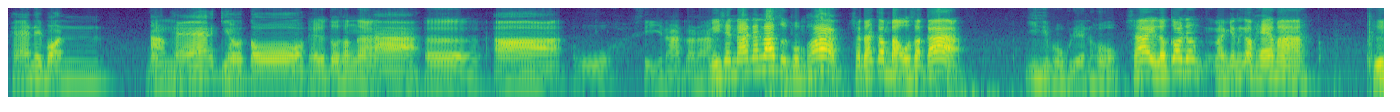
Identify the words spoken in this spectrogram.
แพ้ในบอลบ อลอ่าแพ้เกียวโต แพ้ด้วยตัวทั้งงานอ่า เออ อ่าโอ้โหสี่นัดแล้วนะ มีชนะนั้นล่าสุดผมภาค ชนะกัมบะโอซาก้ายี่สิบหกเดือนหกใช่แล้วก็ต้องหลังจากนั้นก็แพ้มา คือ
